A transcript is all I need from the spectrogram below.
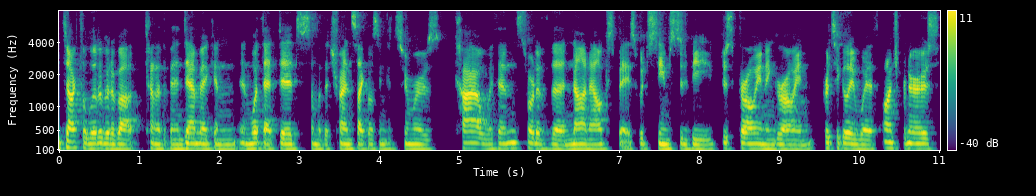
you talked a little bit about kind of the pandemic and, and what that did to some of the trend cycles in consumers. Kyle, within sort of the non-alc space, which seems to be just growing and growing, particularly with entrepreneurs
